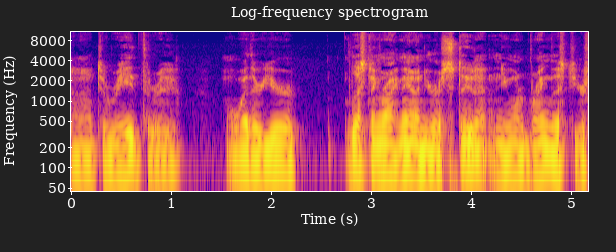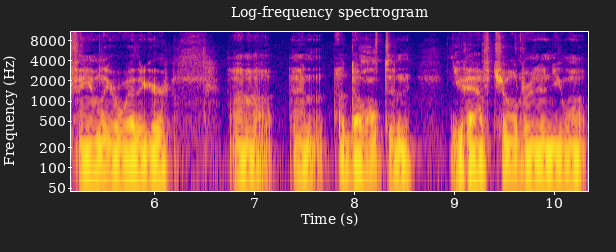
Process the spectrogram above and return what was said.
uh, to read through, whether you're listening right now and you're a student and you want to bring this to your family, or whether you're uh, an adult and you have children and you want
